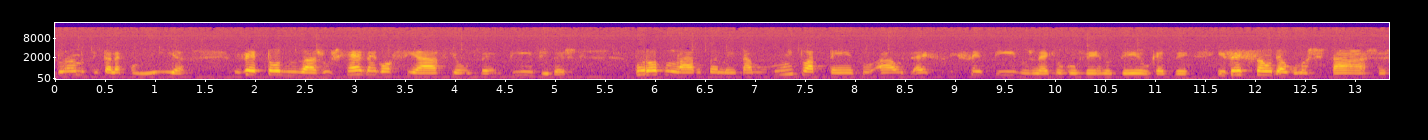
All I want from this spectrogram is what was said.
plano de telefonia, ver todos os ajustes, renegociar se houver dívidas, Por outro lado, também está muito atento aos, a esses incentivos né, que o governo deu, quer dizer, isenção de algumas taxas,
